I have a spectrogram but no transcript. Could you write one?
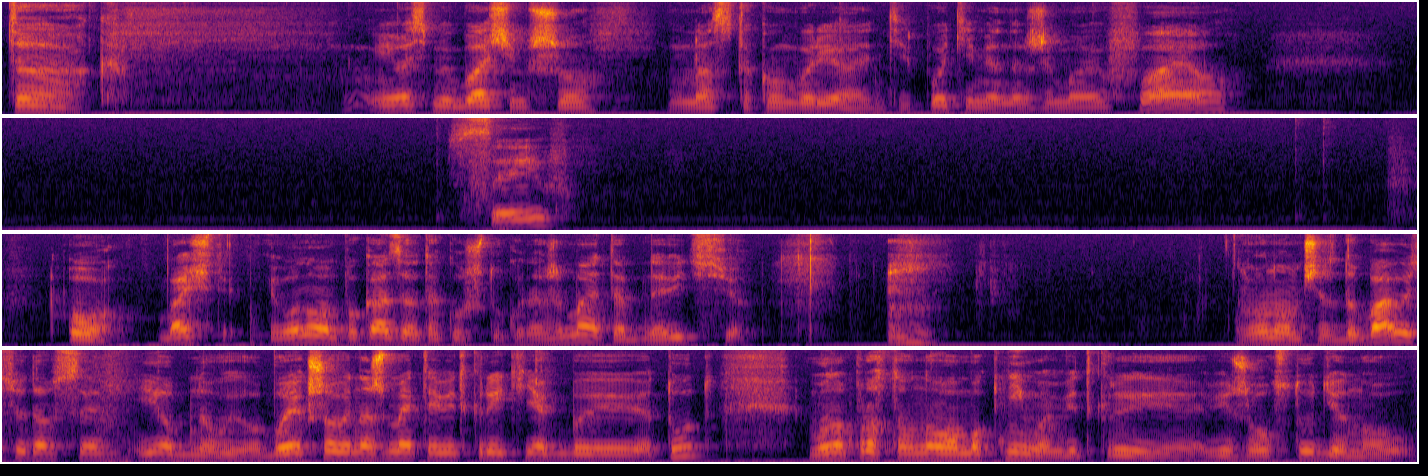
Так. І ось ми бачимо, що у нас в такому варіанті. Потім я нажимаю файл. Save. О, бачите? І воно вам показує таку штуку. Нажимаєте, обновіть все. Воно вам зараз додавить сюди все і обновило. Бо якщо ви нажмете відкрити якби тут, воно просто в новому окні вам відкриє Visual Studio нову,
